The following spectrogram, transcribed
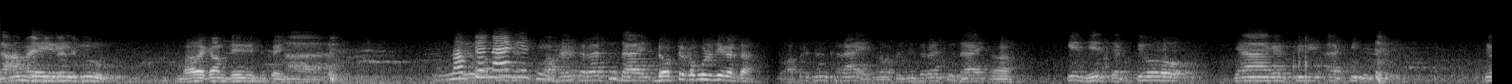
ગામ જઈ રહી છું. મારા કામ જઈ રહીશું કઈ? ડોક્ટર ના કે છે? ઓપરેશન કરવા શું થાય? ડોક્ટર કબૂલ નથી કરતા. ઓપરેશન કરાય ઓપરેશન કરવા શું થાય? હા. કે જે શક્તિઓ ત્યાં આગળથી અટકી જશે ને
